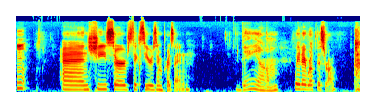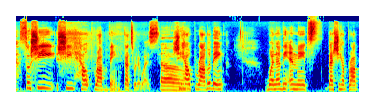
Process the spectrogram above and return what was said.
Mm. And she served six years in prison. Damn. Wait, I wrote this wrong. So she she helped rob a bank. That's what it was. Oh. She helped rob a bank. One of the inmates that she helped rob,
